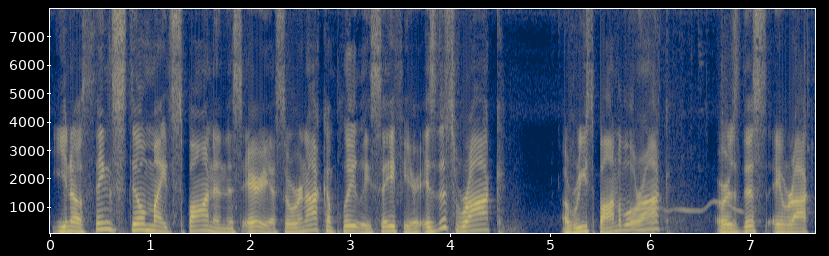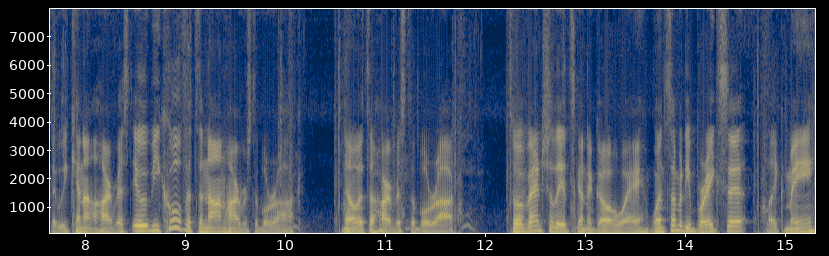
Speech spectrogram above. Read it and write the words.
you know, things still might spawn in this area, so we're not completely safe here. Is this rock a respawnable rock? Or is this a rock that we cannot harvest? It would be cool if it's a non-harvestable rock. No, it's a harvestable rock. So eventually it's going to go away. When somebody breaks it, like me,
